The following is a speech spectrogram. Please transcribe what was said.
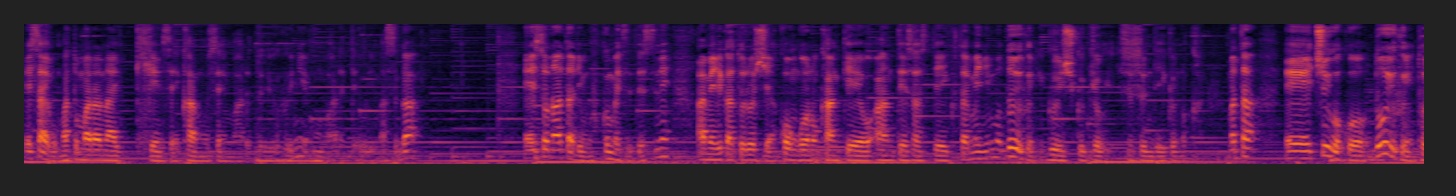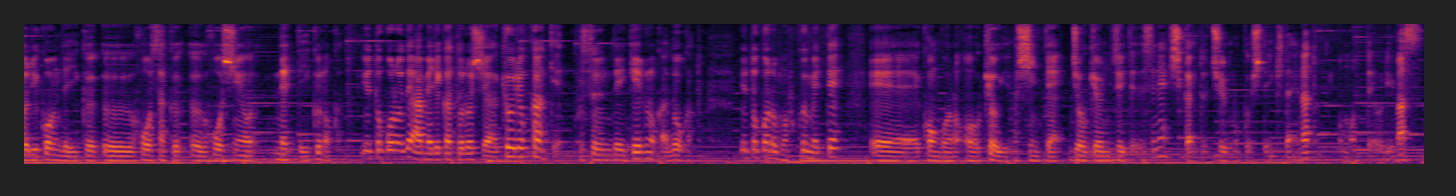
て最後まとまらない危険性可能性もあるというふうに思われておりますが。えそのあたりも含めてですね、アメリカとロシア今後の関係を安定させていくためにもどういうふうに軍縮協議進んでいくのか、また、えー、中国をどういうふうに取り込んでいく方策、方針を練っていくのかというところでアメリカとロシアは協力関係結んでいけるのかどうかというところも含めて、えー、今後の協議の進展、状況についてですね、しっかりと注目していきたいなと思っております。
